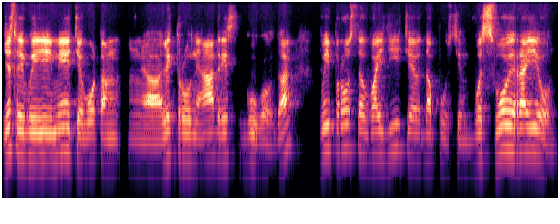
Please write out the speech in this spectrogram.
Если вы имеете вот там а, электронный адрес Google, да, вы просто войдите, допустим, в свой район.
